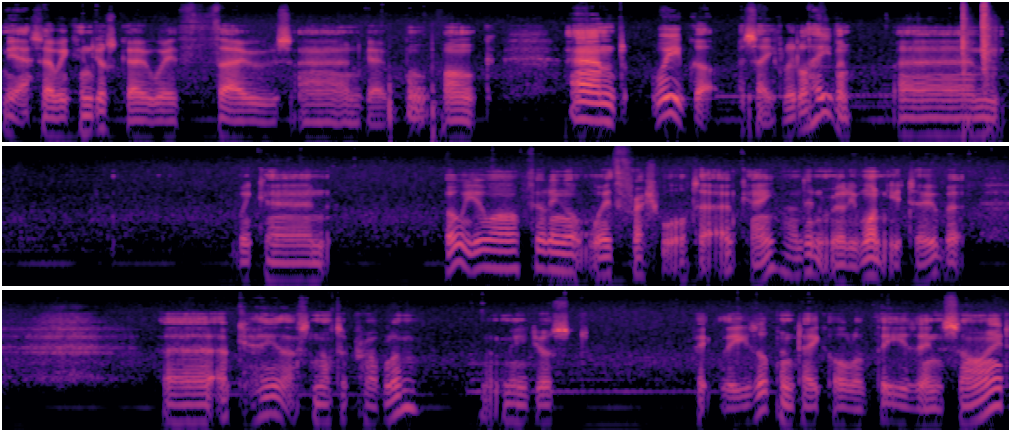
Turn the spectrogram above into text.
yeah so we can just go with those and go bonk bonk. And we've got a safe little haven. Um, we can oh you are filling up with fresh water. Okay I didn't really want you to but uh, okay that's not a problem. Let me just pick these up and take all of these inside.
